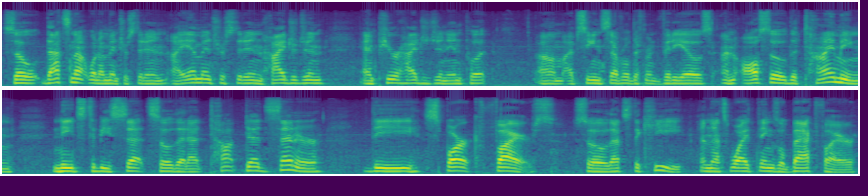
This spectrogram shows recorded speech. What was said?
So that's not what I'm interested in. I am interested in hydrogen and pure hydrogen input. Um, I've seen several different videos, and also the timing needs to be set so that at top dead center, the spark fires. So that's the key, and that's why things will backfire.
